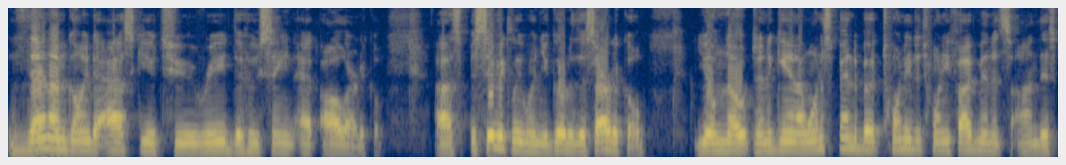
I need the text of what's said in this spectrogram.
then I'm going to ask you to read the Hussein et al. article. Uh, specifically, when you go to this article, you'll note, and again, I want to spend about 20 to 25 minutes on this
